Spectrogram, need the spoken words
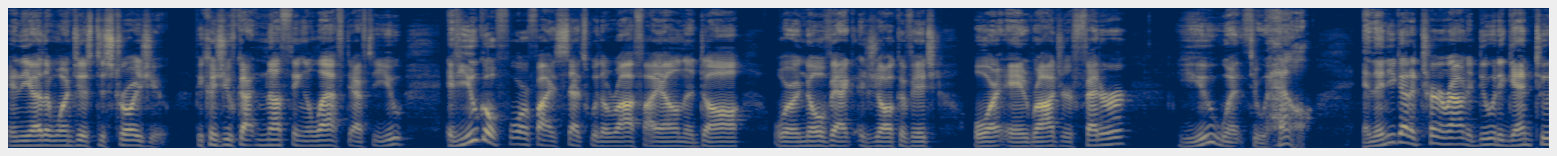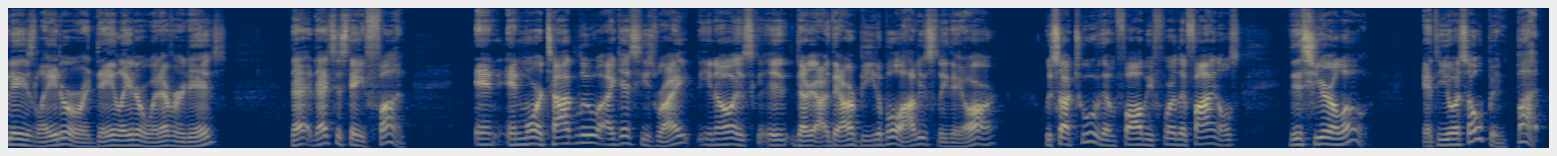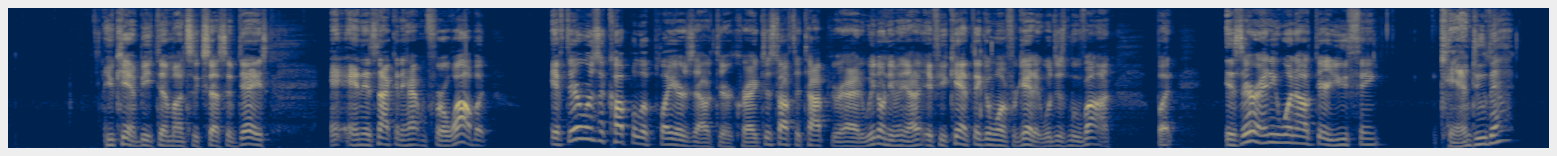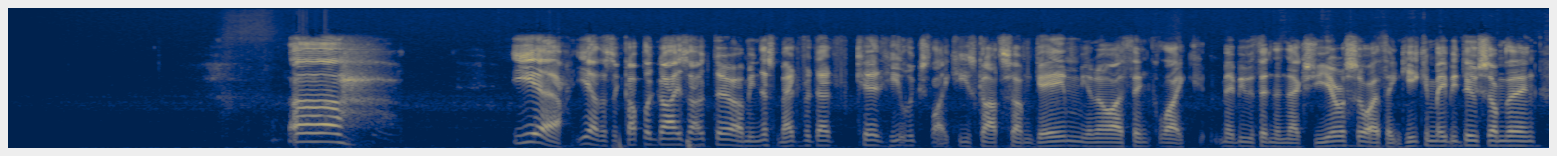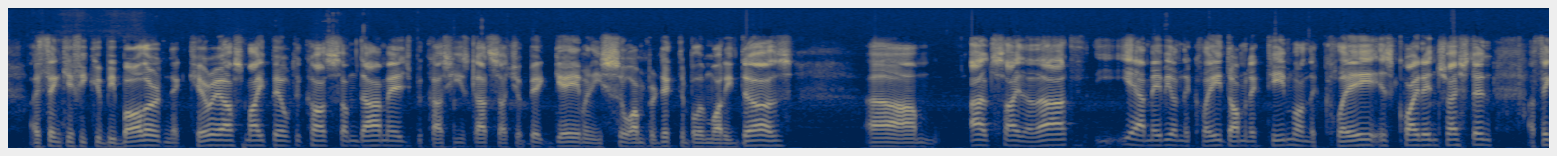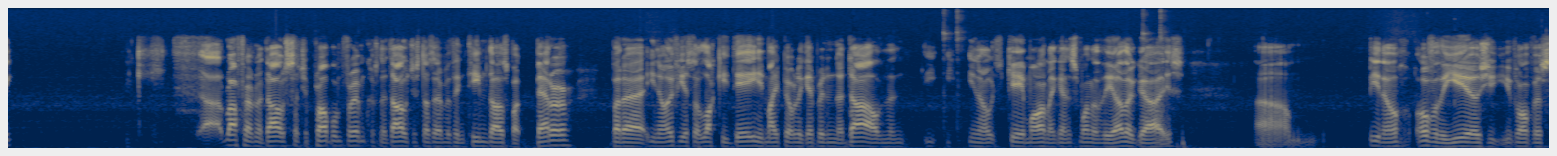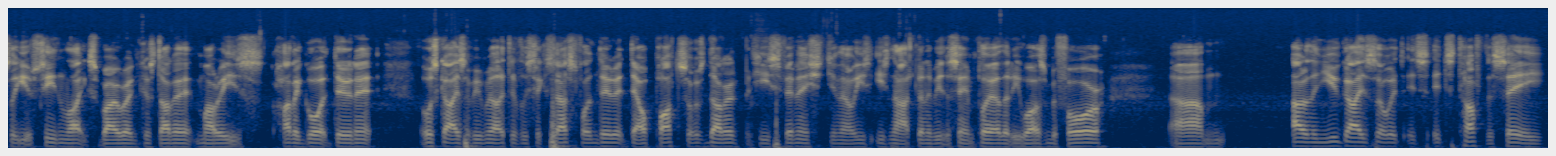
and the other one just destroys you because you've got nothing left after you. If you go four or five sets with a Rafael Nadal or a Novak Djokovic or a Roger Federer, you went through hell. And then you got to turn around and do it again two days later or a day later or whatever it is. That that just ain't fun. And and Mouratoglou, I guess he's right. You know, is they are they are beatable. Obviously, they are. We saw two of them fall before the finals this year alone at the U.S. Open, but you can't beat them on successive days, and it's not going to happen for a while. But if there was a couple of players out there, Craig, just off the top of your head, we don't even. If you can't think of one, forget it. We'll just move on. But is there anyone out there you think can do that? Uh, yeah, yeah. There's a couple of guys out there. I mean, this Medvedev kid, he looks like he's got some game. You know, I think like maybe within the next year or so, I think he can maybe do something. I think if he could be bothered, Nick Kyrgios might be able to cause some damage because he's got such a big game and he's so unpredictable in what he does. Um, outside of that, yeah, maybe on the clay, Dominic Thiem on the clay is quite interesting. I think uh, Rafael Nadal is such a problem for him because Nadal just does everything Thiem does, but better. But uh, you know, if he has a lucky day, he might be able to get rid of Nadal, and then you know it's game on against one of the other guys. Um, you know, over the years, you, have obviously you've seen like Wawrinka's done it, Murray's had a go at doing it. Those guys have been relatively successful in doing it. Del Potro's done it, but he's finished. You know, he's he's not going to be the same player that he was before. Um, of the new guys, though, it, it's it's tough to say.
